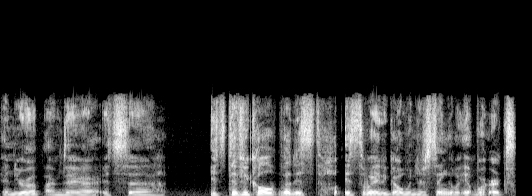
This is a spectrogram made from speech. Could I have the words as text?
in Europe, I'm there. It's, uh, it's difficult, but it's it's the way to go. When you're single, it works.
